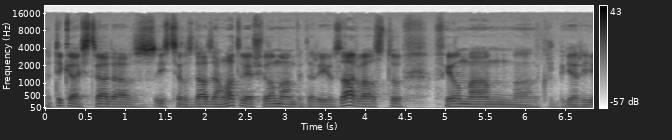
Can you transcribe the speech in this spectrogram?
ne tikai strādā uz izcils daudzām latviešu filmām, bet arī uz ārvalstu filmām, uh, kur bija arī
